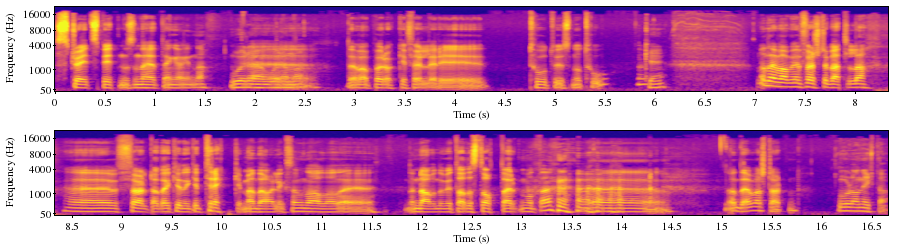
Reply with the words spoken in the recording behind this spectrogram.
Straight Spitten, som det het den gangen. da Hvor er- hvor er det? Eh, Det var på Rockefeller i 2002. Ok. Og det var min første battle, da. Eh, følte at jeg kunne ikke trekke meg da, liksom, da alle når navnet mitt hadde stått der, på en måte. Eh, og det var starten. Hvordan gikk det?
